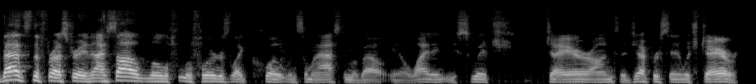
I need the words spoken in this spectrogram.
that's the frustrating. I saw LaFleur's like quote when someone asked him about, you know, why didn't you switch Jaire onto Jefferson? Which Jaire,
